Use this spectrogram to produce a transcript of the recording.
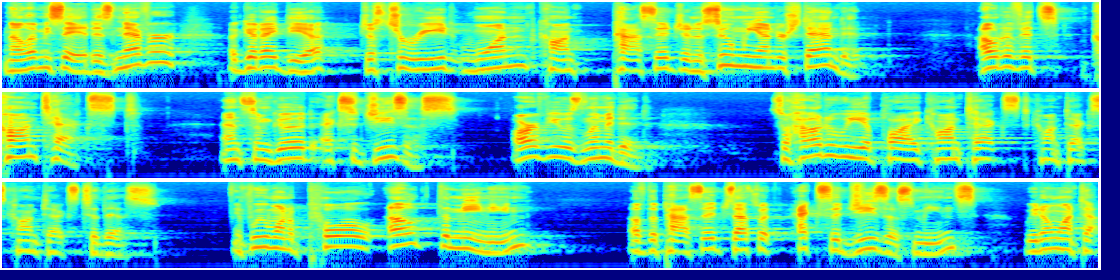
Now, let me say it is never a good idea just to read one con- passage and assume we understand it out of its context and some good exegesis. Our view is limited. So, how do we apply context, context, context to this? If we want to pull out the meaning of the passage, that's what exegesis means. We don't want to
